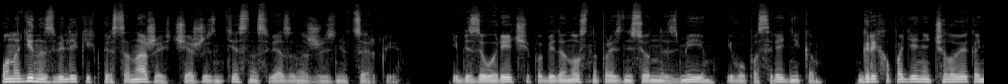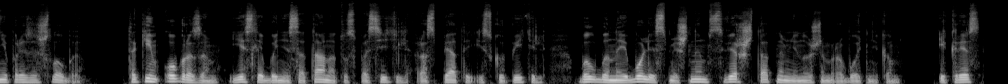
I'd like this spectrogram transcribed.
Он один из великих персонажей, чья жизнь тесно связана с жизнью церкви. И без его речи, победоносно произнесенной змеем, его посредником, грехопадение человека не произошло бы. Таким образом, если бы не Сатана, то Спаситель, распятый искупитель, был бы наиболее смешным сверхштатным ненужным работником, и крест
